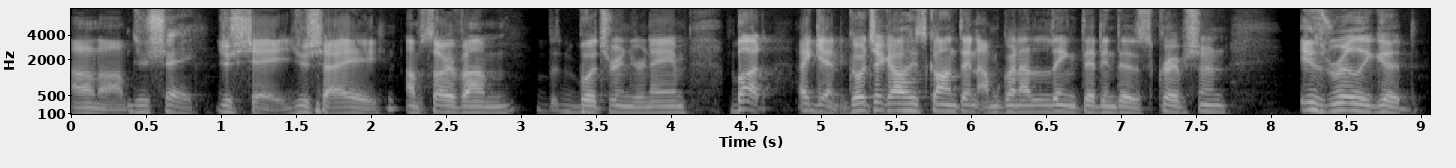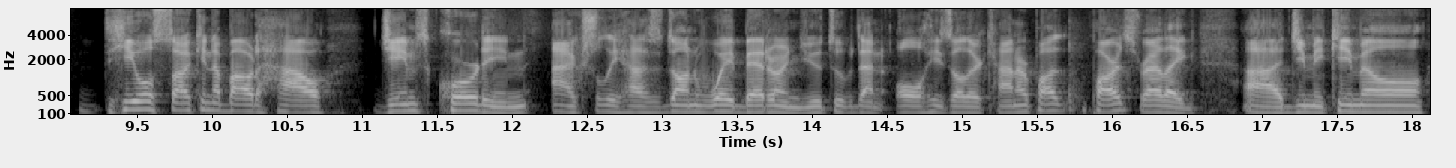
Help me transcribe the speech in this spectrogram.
I don't know. Duche. Jushay, Jushay. I'm sorry if I'm butchering your name, but again, go check out his content. I'm gonna link that in the description. Is really good. He was talking about how James Corden actually has done way better on YouTube than all his other counterparts, right? Like uh, Jimmy Kimmel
